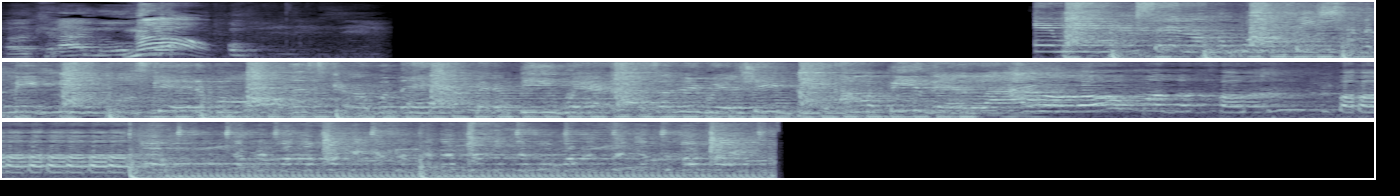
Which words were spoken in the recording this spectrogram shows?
Uh, can I move? No! Oh.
